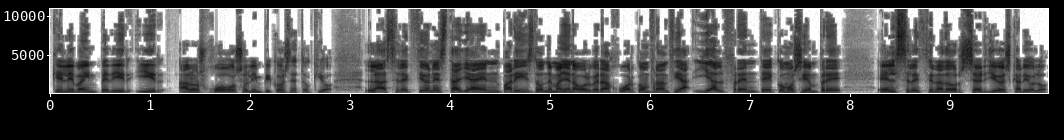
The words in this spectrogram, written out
que le va a impedir ir a los Juegos Olímpicos de Tokio. La selección está ya en París, donde mañana volverá a jugar con Francia y al frente, como siempre, el seleccionador Sergio Escariolo.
